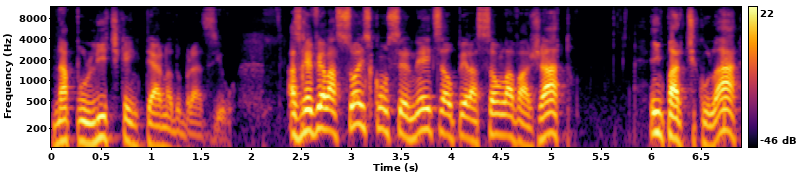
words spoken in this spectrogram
na política interna do Brasil. As revelações concernentes à Operação Lava Jato em particular,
